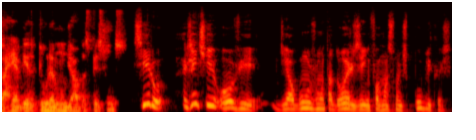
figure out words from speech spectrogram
a reabertura mundial das pessoas. Ciro, a gente ouve de alguns montadores de informações públicas,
